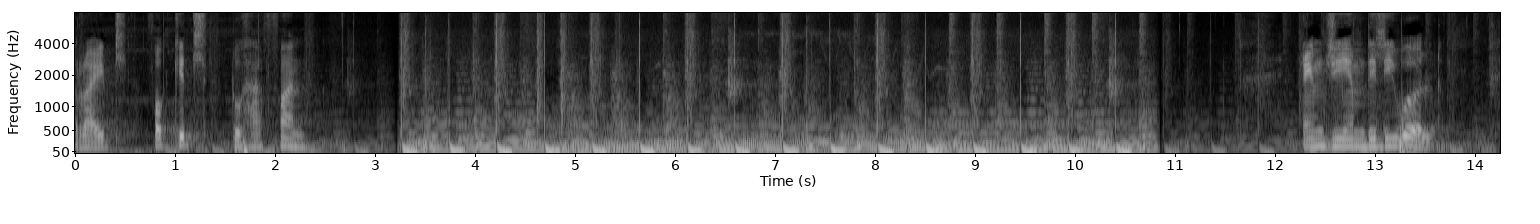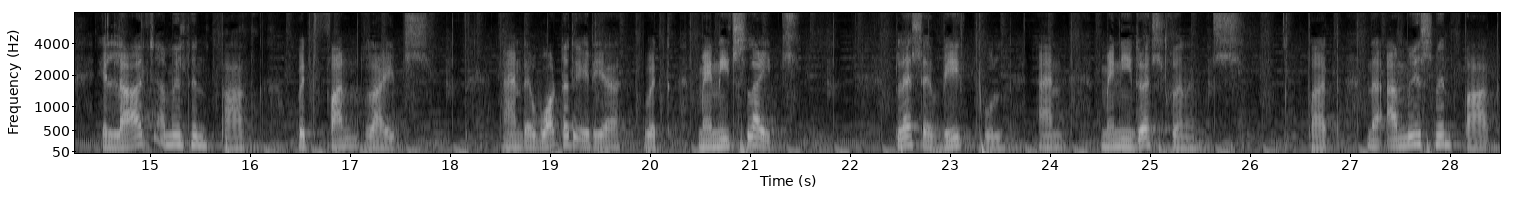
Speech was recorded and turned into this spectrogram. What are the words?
rides for kids to have fun. MGM Dizzee World, a large amusement park with fun rides and a water area with many slides, plus a wave pool and many restaurants. But the amusement park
